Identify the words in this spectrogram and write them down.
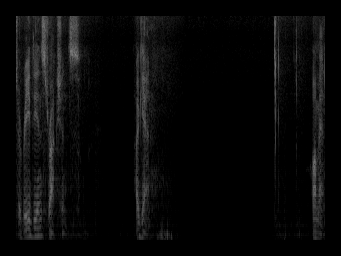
to read the instructions again. Amen.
